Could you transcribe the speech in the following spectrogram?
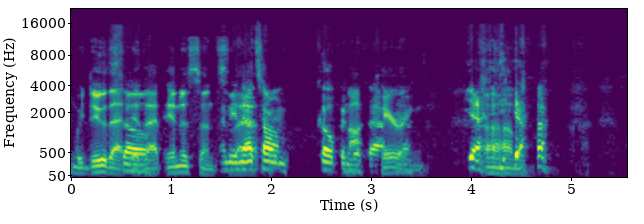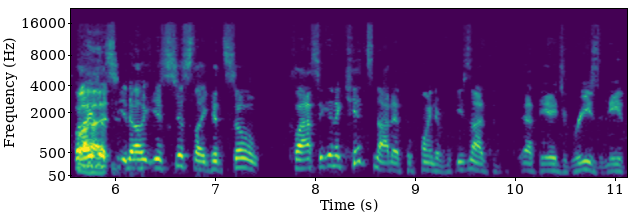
we do that So, that innocence. I mean, that that's how I'm coping not with that. yeah. caring. Yeah, Um, yeah. But, I just, you know, it's just like it's so classic, and a kid's not at the point of he's not at the age of reason either,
